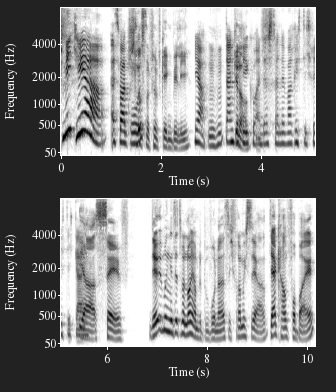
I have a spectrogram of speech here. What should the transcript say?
schmieg her. Es war groß. Schluss mit 5 gegen Billy. Ja, danke genau. Rico an der Stelle. War richtig, richtig geil. Ja, safe. Der übrigens jetzt mein neuer Mitbewohner ist, ich freue mich sehr. Der kam vorbei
